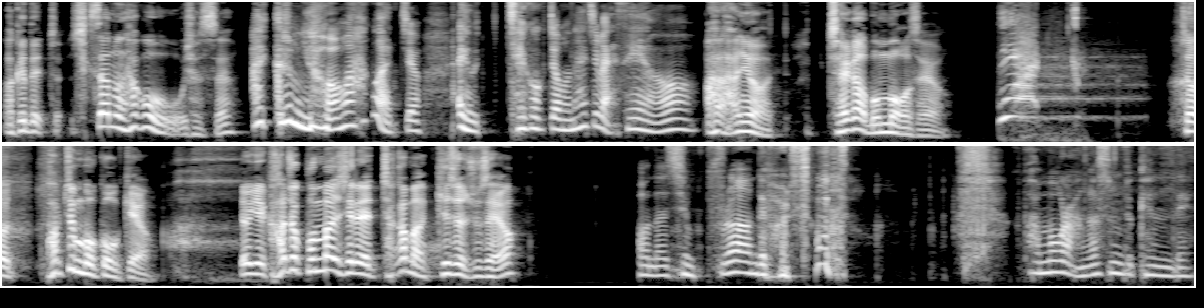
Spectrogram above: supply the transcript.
아 근데 저 식사는 하고 오셨어요? 아, 그럼요. 하고 왔죠. 아유, 제 걱정은 하지 마세요. 아 아니요. 제가 못 먹어서요. 저 밥 좀 먹고 올게요. 여기 가족 분만실에 잠깐만 계셔 주세요. 어, 나 지금 불안한데 벌써부터. 밥 먹으러 안 갔으면 좋겠는데.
